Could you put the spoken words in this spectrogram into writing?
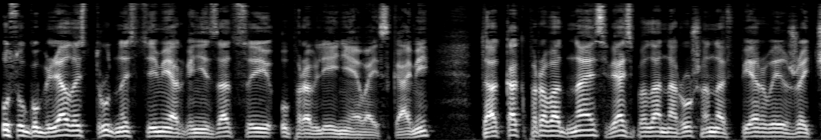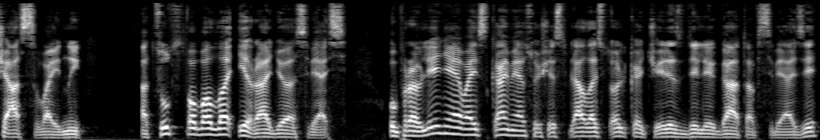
усугублялось трудностями организации управления войсками, так как проводная связь была нарушена в первый же час войны. Отсутствовала и радиосвязь. Управление войсками осуществлялось только через делегатов связи.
